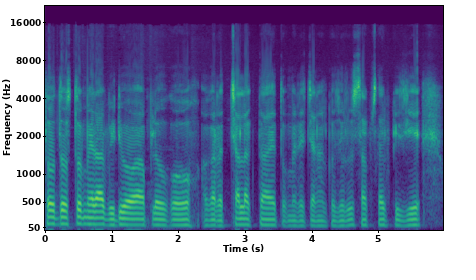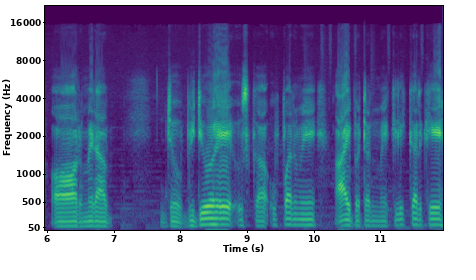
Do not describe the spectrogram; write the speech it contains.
तो दोस्तों, मेरा वीडियो आप लोगों को अगर अच्छा लगता है तो मेरे चैनल को ज़रूर सब्सक्राइब कीजिए और मेरा जो वीडियो है, उसका ऊपर में आई बटन में क्लिक करके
